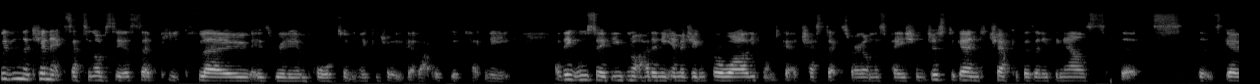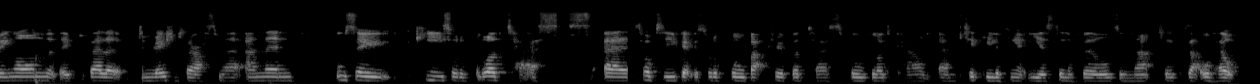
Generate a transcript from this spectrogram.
within the clinic setting, obviously, as I said, peak flow is really important, making sure you get that with good technique. I think also if you've not had any imaging for a while, you want to get a chest X-ray on this patient, just again to check if there's anything else that's that's going on that they've developed in relation to their asthma, and then also key sort of blood tests. Uh, so obviously you get your sort of full battery of blood tests, full blood count, and particularly looking at eosinophils and that, because that will help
